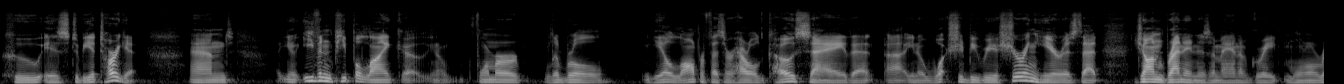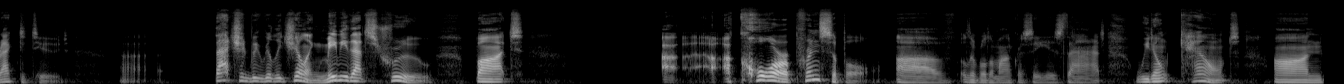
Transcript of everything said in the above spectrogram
who is to be a target. And you know, even people like uh, you know former liberal Yale law professor Harold Koh say that uh, you know what should be reassuring here is that John Brennan is a man of great moral rectitude. Uh, that should be really chilling. Maybe that's true, but a, a core principle of liberal democracy is that we don't count on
